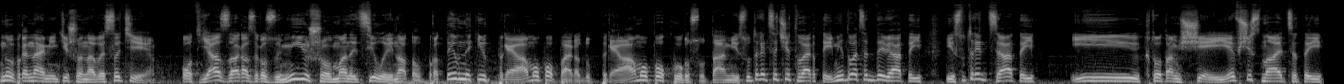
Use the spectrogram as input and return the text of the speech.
Ну, принаймні ті, що на висоті. От я зараз розумію, що в мене цілий натовп противників прямо попереду, прямо по курсу. Там і Су-34, і Міг-29, і Су-30, і хто там ще, і F-16.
